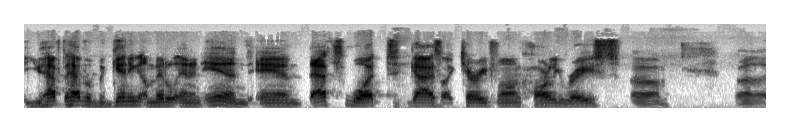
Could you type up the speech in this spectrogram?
you have to have a beginning, a middle, and an end, and that's what guys like Terry Funk, Harley Race. Um, uh,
